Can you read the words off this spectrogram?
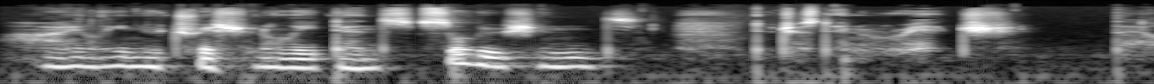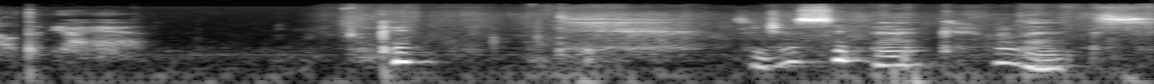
highly nutritionally dense solutions to just enrich the health of your hair. Okay? So just sit back, relax.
